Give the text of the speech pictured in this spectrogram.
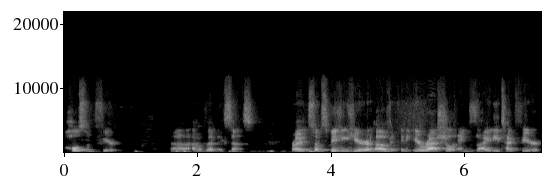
wholesome fear. Uh, I hope that makes sense. Right? So I'm speaking here of an irrational anxiety type fear,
